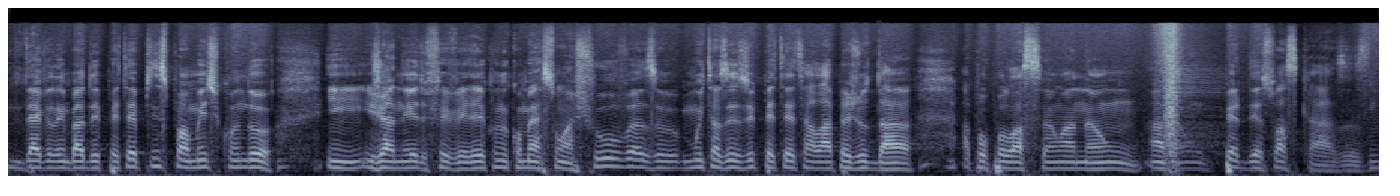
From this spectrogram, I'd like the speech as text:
deve lembrar do IPT, principalmente quando, em janeiro, fevereiro, quando começam as chuvas, muitas vezes o IPT está lá para ajudar a população a não, a não perder suas casas. Né?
